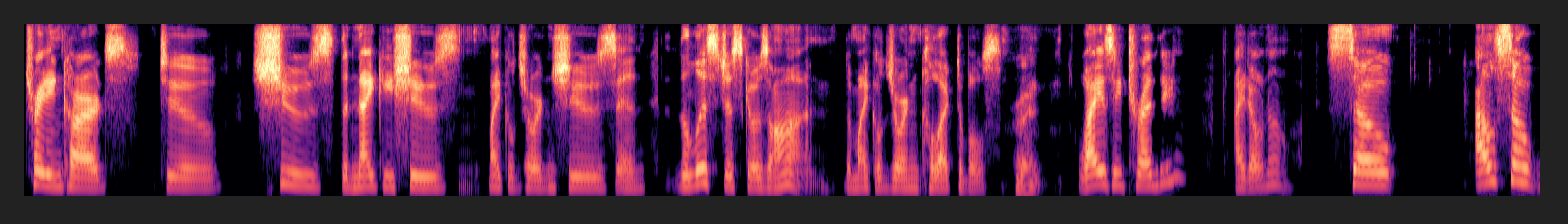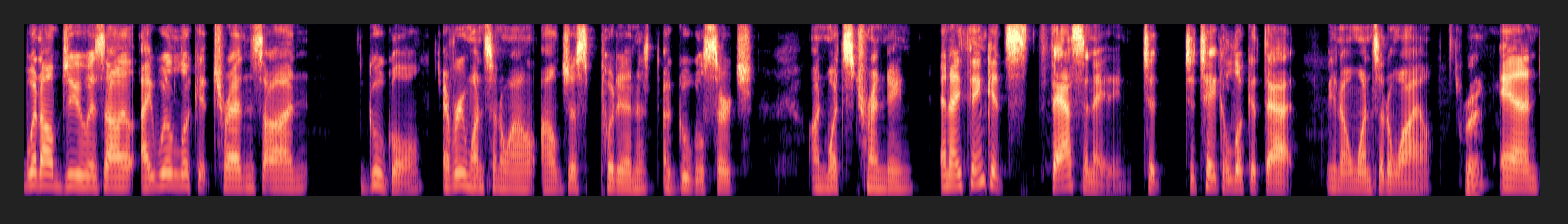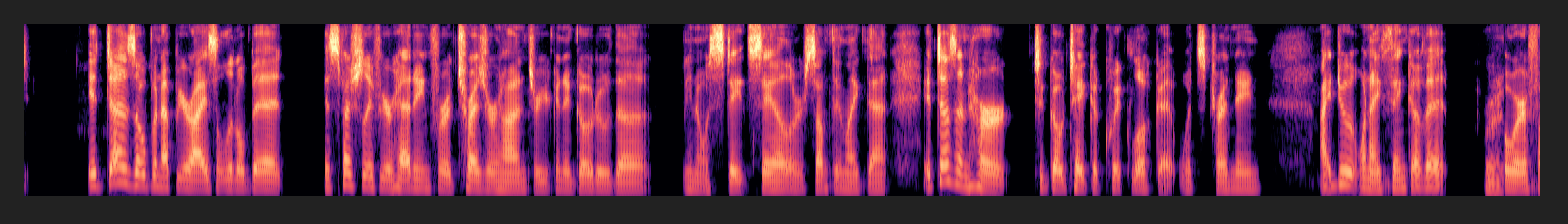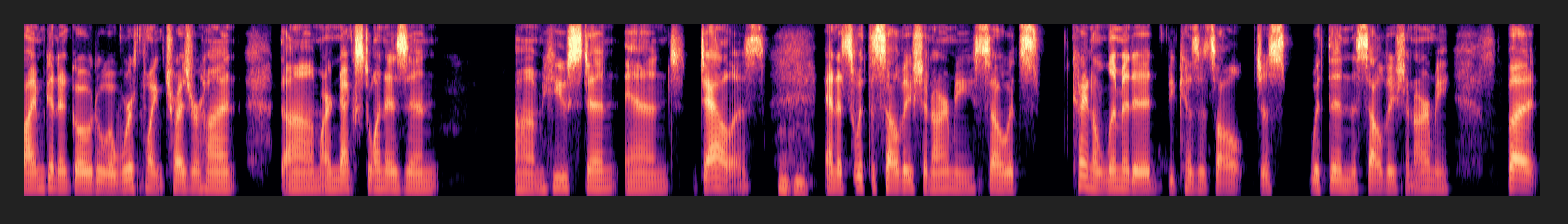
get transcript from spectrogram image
trading cards to shoes, the Nike shoes, Michael Jordan shoes, and the list just goes on. The Michael Jordan collectibles. Right. Why is he trending? I don't know. So also what I'll do is I'll I will look at trends on Google. Every once in a while I'll just put in a, a Google search on what's trending. And I think it's fascinating to to take a look at that, you know, once in a while. Right. And it does open up your eyes a little bit, especially if you're heading for a treasure hunt or you're going to go to the, you know, a estate sale or something like that. It doesn't hurt to go take a quick look at what's trending. I do it when I think of it, Right. or if I'm going to go to a WorthPoint treasure hunt. Um, our next one is in um, Houston and Dallas, Mhm. and it's with the Salvation Army. So it's kind of limited because it's all just within the Salvation Army. But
